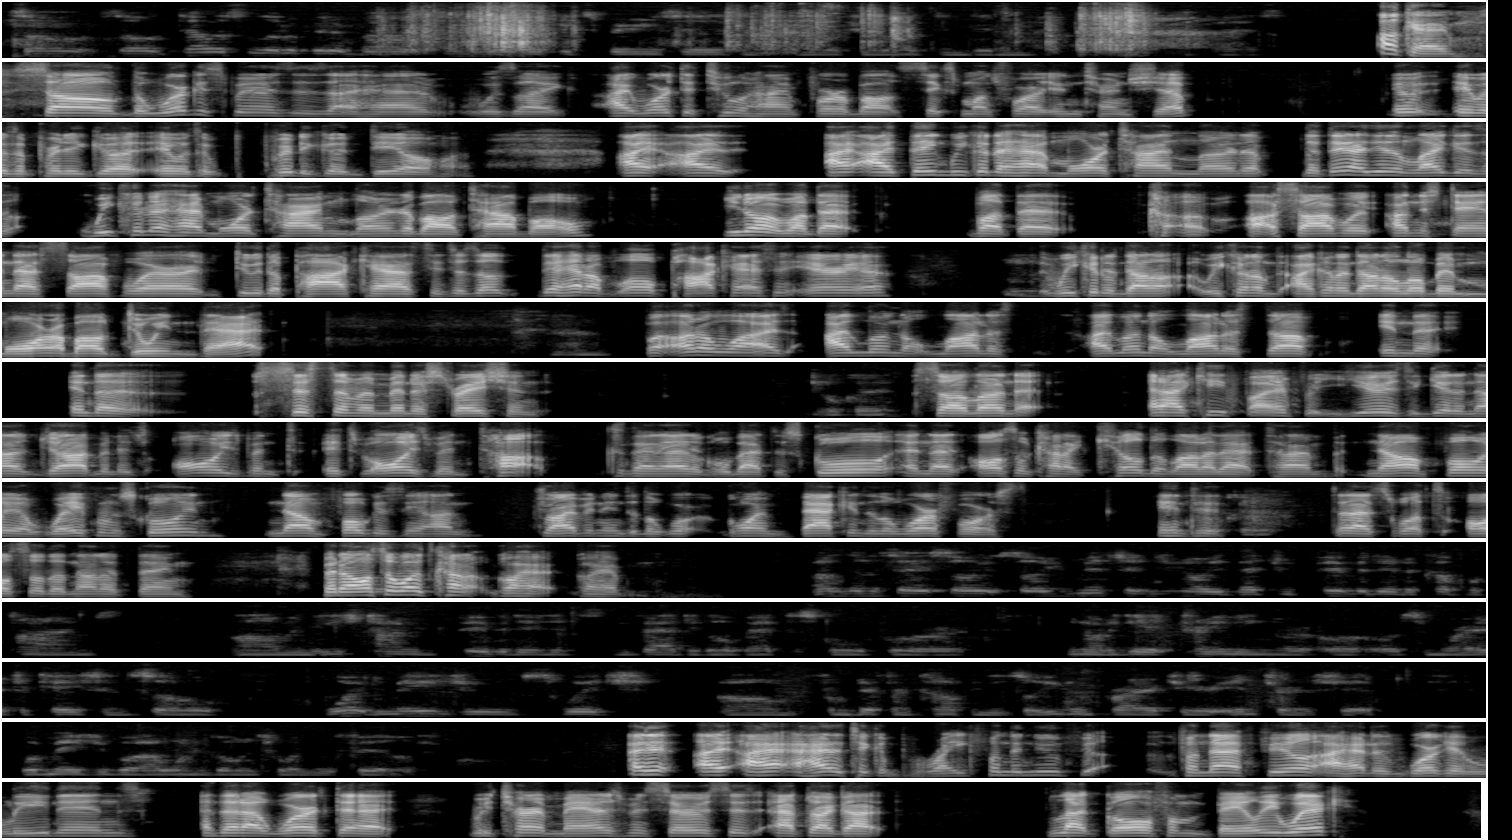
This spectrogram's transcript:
So, so tell us a little bit about some of your work experiences and, and what you liked and didn't like. Okay, so the work experiences I had was like I worked at Tunheim for about six months for an internship. It was it was a pretty good it was a pretty good deal. I I I, I think we could have had more time learning. The thing I didn't like is we could have had more time learning about Tableau. You know about that about that uh, software. Understand that software. Do the podcast. It's just a, they had a little podcasting area we could have done we could have I could have done a little bit more about doing that. Mhm. But otherwise, I learned a lot of I learned a lot of stuff in the in the system administration. Okay. So I learned that, and I keep fighting for years to get another job, and it's always been it's always been tough because then I had to go back to school, and that also kind of killed a lot of that time. But now I'm fully away from schooling. Now I'm focusing on driving into the work, going back into the workforce, into Okay. So that's what's also another thing. But also what's kind of go ahead, go ahead. I was gonna say, so so you mentioned, you know, that you pivoted a couple times, um, and each time you pivoted, it's you've had to go back to school for, you know, to get training or, or, or some more education. So, what made you switch um, from different companies? So even prior to your internship, what made you go? I want to go into a new field. I I I had to take a break from the new field from that field. I had to work at lead-ins, and then I worked at return management services after I got let go from Bailiwick.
